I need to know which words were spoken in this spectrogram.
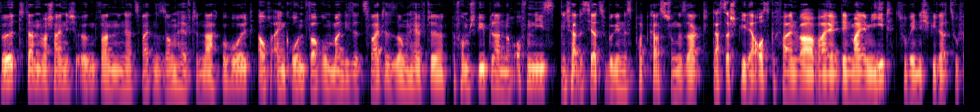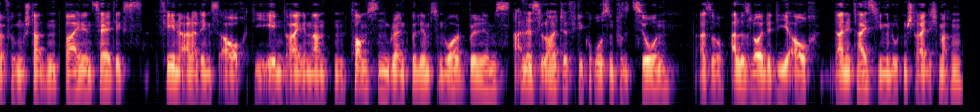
wird dann wahrscheinlich irgendwann in der zweiten Saisonhälfte nachgeholt. Auch ein Grund, warum man diese zweite Saisonhälfte vom Spielplan noch offen ließ. Ich hatte es ja zu Beginn des Podcasts schon gesagt, dass das Spiel ja ausgefallen war, weil den Miami Heat zu wenig Spieler zur Verfügung standen. Bei den Celtics fehlen allerdings auch die eben drei genannten Thompson, Grant Williams und Ward Williams. Alles Leute für die großen Positionen. Also alles Leute, die auch Daniel Theiss die Minuten streitig machen.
